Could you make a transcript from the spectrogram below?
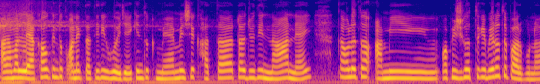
আর আমার লেখাও কিন্তু অনেক তাড়াতাড়ি হয়ে যায়। কিন্তু ম্যাম এসে খাতাটা যদি না নেয়, তাহলে তো আমি অফিস ঘর থেকে বেরোতে পারব না।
